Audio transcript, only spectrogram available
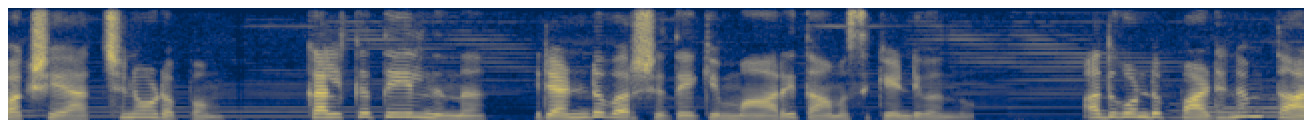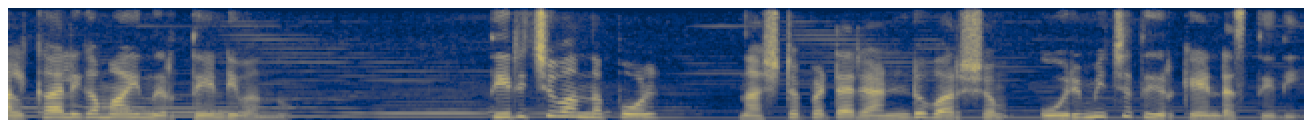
പക്ഷേ അച്ഛനോടൊപ്പം കൽക്കത്തയിൽ നിന്ന് രണ്ടു വർഷത്തേക്ക് മാറി താമസിക്കേണ്ടി വന്നു. അതുകൊണ്ട് പഠനം താൽക്കാലികമായി നിർത്തേണ്ടി വന്നു. തിരിച്ചു വന്നപ്പോൾ നഷ്ടപ്പെട്ട രണ്ടു വർഷം ഒരുമിച്ച് തീർക്കേണ്ട സ്ഥിതി.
